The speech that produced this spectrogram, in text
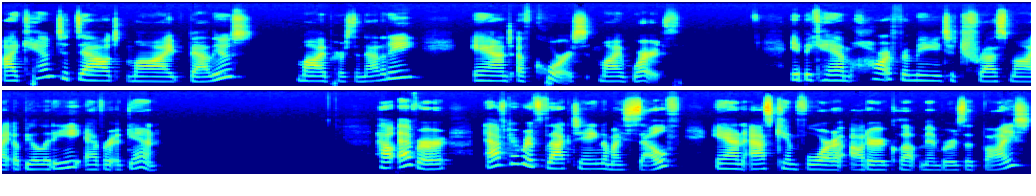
I came to doubt my values, my personality, and of course, my worth. It became hard for me to trust my ability ever again. However, after reflecting on myself and asking for other club members' advice,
